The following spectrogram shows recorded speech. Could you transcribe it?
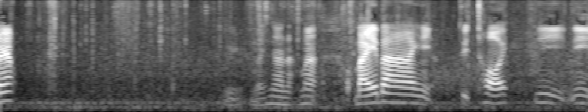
แล้วอุ๊ยไม่น่ารักมากบายบายนี่ติดทอยนี่นี่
